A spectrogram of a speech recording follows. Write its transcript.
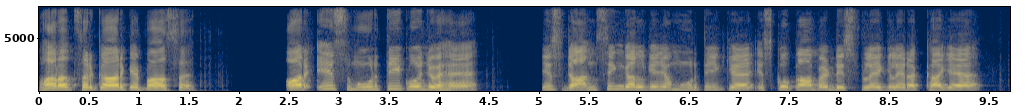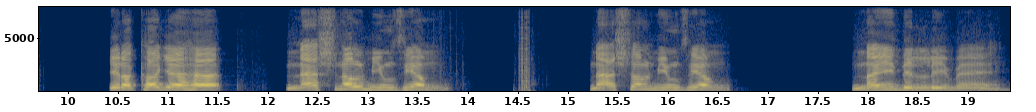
भारत सरकार के पास है। और इस मूर्ति को जो है, इस डांसिंग गर्ल की जो मूर्ति है, इसको कहाँ पे डिस्प्ले के लिए रखा गया है? ये रखा गया है नेशनल म्यूज़ियम नेशनल म्यूज़ियम नई दिल्ली में।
